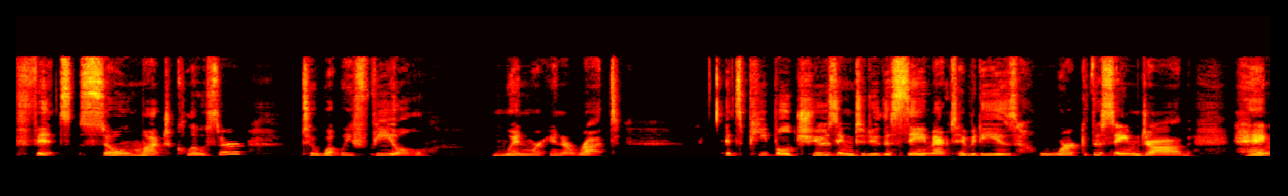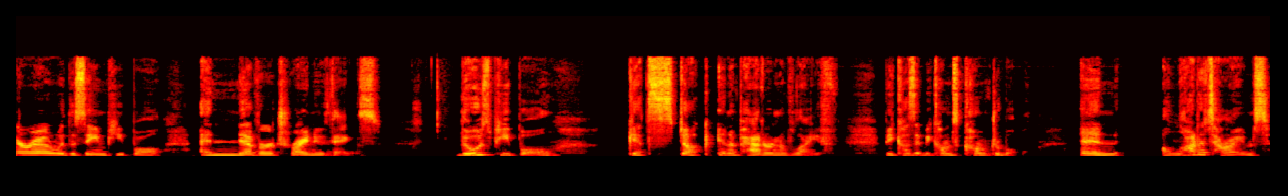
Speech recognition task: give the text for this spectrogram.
fits so much closer to what we feel when we're in a rut. It's people choosing to do the same activities, work the same job, hang around with the same people, and never try new things. Those people get stuck in a pattern of life because it becomes comfortable. And a lot of times,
